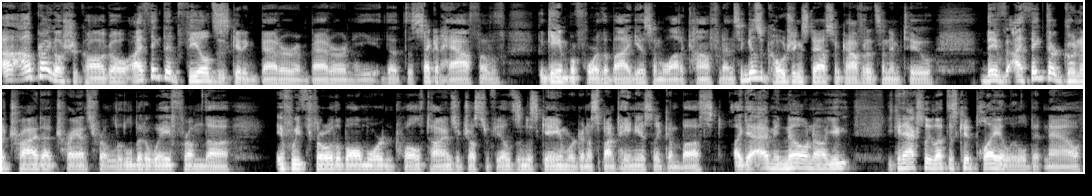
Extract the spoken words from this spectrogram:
I'll probably go Chicago. I think that Fields is getting better and better, and he that the second half of the game before the bye gives him a lot of confidence. It gives the coaching staff some confidence in him too. They've, I think they're going to try to transfer a little bit away from the if we throw the ball more than 12 times or Justin Fields in this game, we're going to spontaneously combust. Like, I mean, no, no, you, you can actually let this kid play a little bit now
